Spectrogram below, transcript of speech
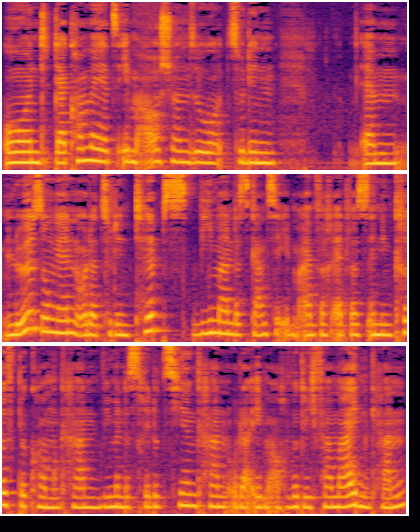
Und da kommen wir jetzt eben auch schon so zu den ähm, Lösungen oder zu den Tipps, wie man das Ganze eben einfach etwas in den Griff bekommen kann, wie man das reduzieren kann oder eben auch wirklich vermeiden kann.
